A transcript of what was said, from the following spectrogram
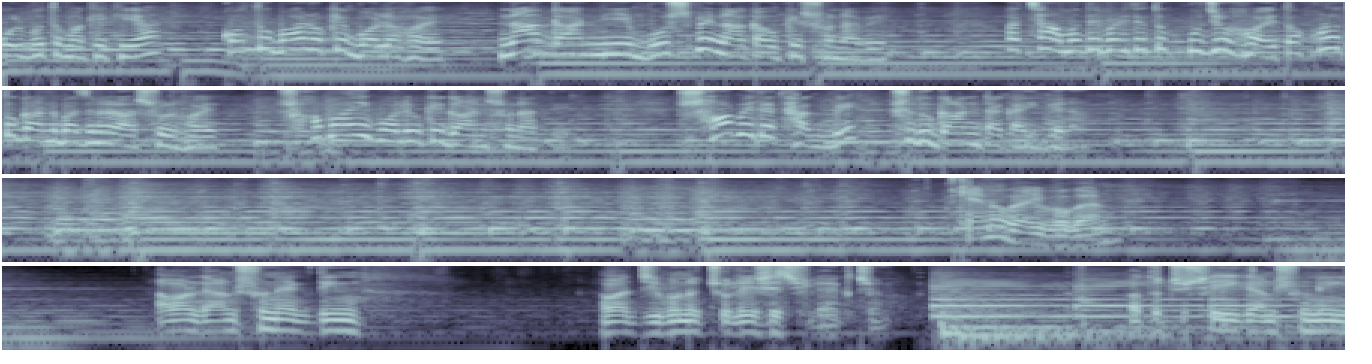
বলব তোমাকে কেয়া? কতবার ওকে বলা হয় না গান নিয়ে বসবে না কাউকে শোনাবে। আচ্ছা আমাদের বাড়িতে তো পুজো হয় তখনও তো গান বাজনার আসর হয়। সবাই বলে ওকে গান শোনাতে। সব এতে থাকবে শুধু গানটা গাইবে না। কেন গাইবো গান? আমার গান শুনে একদিন আমার জীবনে চলে এসেছিল একজন। অথচ সেই গান শুনেই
